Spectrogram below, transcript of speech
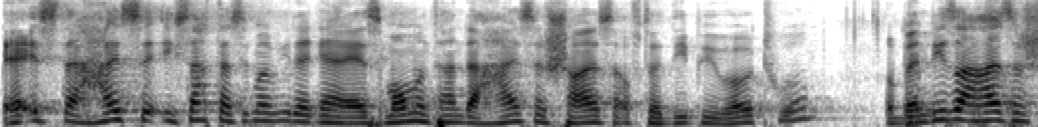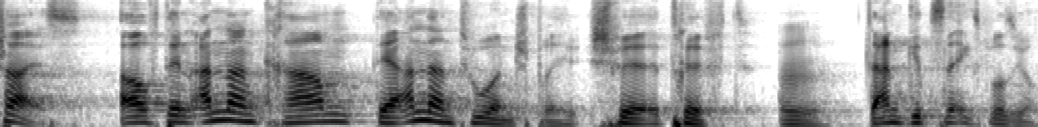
er ist der heiße, ich sage das immer wieder gerne, er ist momentan der heiße Scheiß auf der DP World Tour. Und wenn dieser heiße Scheiß auf den anderen Kram der anderen Touren trifft, dann gibt es eine Explosion.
